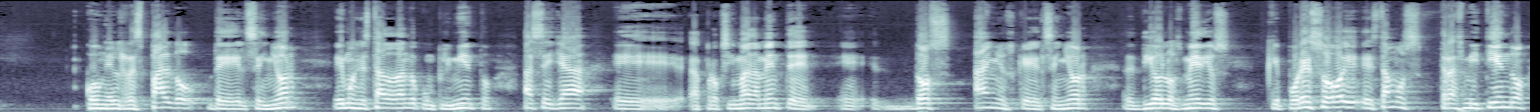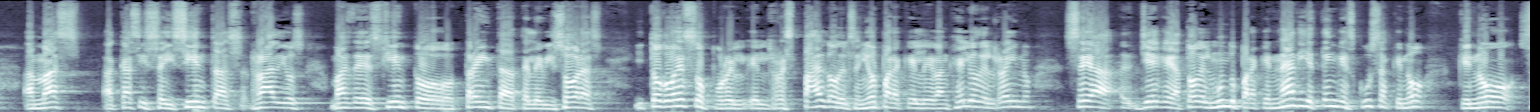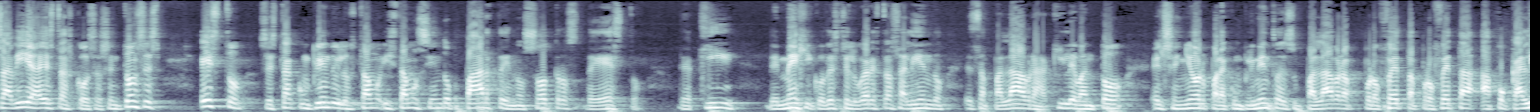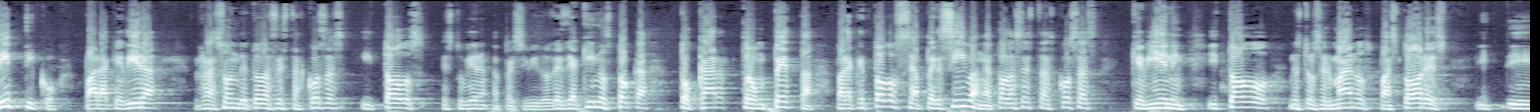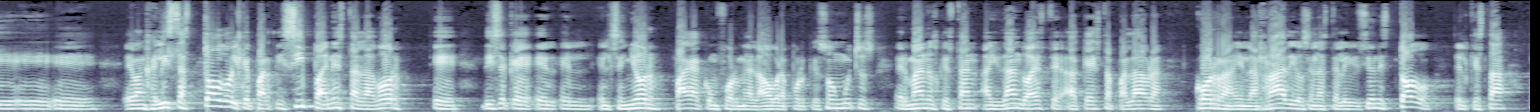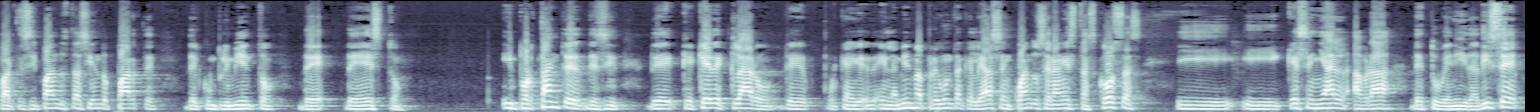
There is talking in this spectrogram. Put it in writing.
con el respaldo del Señor hemos estado dando cumplimiento. Hace ya eh, aproximadamente eh, dos años que el Señor dio los medios, que por eso hoy estamos transmitiendo a más, a casi 600 radios, más de 130 televisoras, y todo eso por el, el, respaldo del Señor para que el Evangelio del Reino sea, llegue a todo el mundo, para que nadie tenga excusa que no, que no sabía estas cosas. Entonces, esto se está cumpliendo y lo estamos, y estamos siendo parte nosotros de esto. De aquí de México, de este lugar, está saliendo esa palabra. Aquí levantó el Señor para cumplimiento de su palabra, profeta, profeta apocalíptico, para que diera razón de todas estas cosas y todos estuvieran apercibidos. Desde aquí nos toca tocar trompeta para que todos se aperciban a todas estas cosas que vienen y todos nuestros hermanos, pastores y, eh, evangelistas, todo el que participa en esta labor, eh, dice que el, el, el, Señor paga conforme a la obra, porque son muchos hermanos que están ayudando a, este, a que esta palabra corra en las radios, en las televisiones, todo el que está participando está siendo parte del cumplimiento de, esto. Importante decir, de que quede claro, porque en la misma pregunta que le hacen, ¿cuándo serán estas cosas? Y, y qué señal habrá de tu venida. Dice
